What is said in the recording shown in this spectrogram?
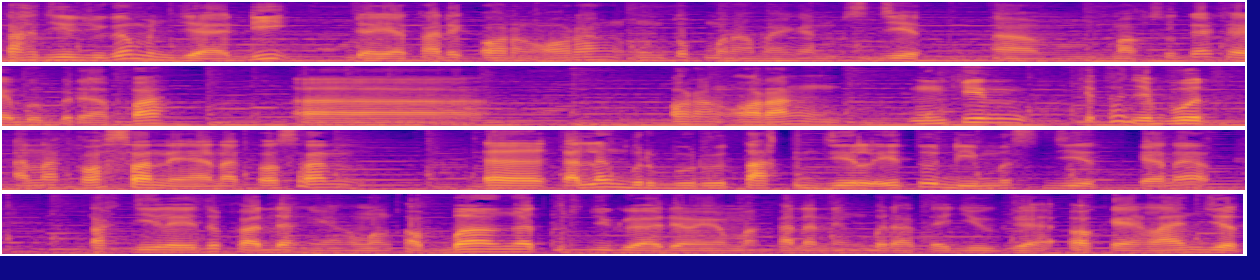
takjil juga menjadi daya tarik orang-orang untuk meramaikan masjid. Um, maksudnya kayak beberapa eh, orang-orang mungkin kita nyebut anak kosan ya anak kosan uh, kadang berburu takjil itu di masjid. Karena takjil itu kadang yang lengkap banget terus juga ada yang makanan yang beratnya juga. Oke lanjut.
